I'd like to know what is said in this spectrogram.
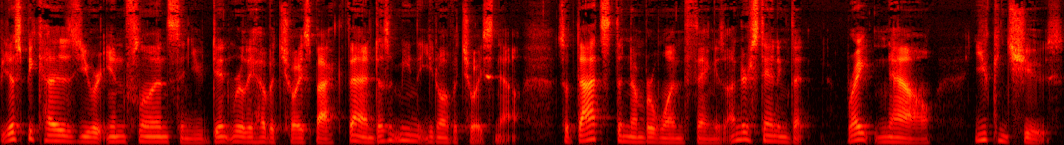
Just because you were influenced and you didn't really have a choice back then doesn't mean that you don't have a choice now. So that's the number one thing is understanding that right now you can choose.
